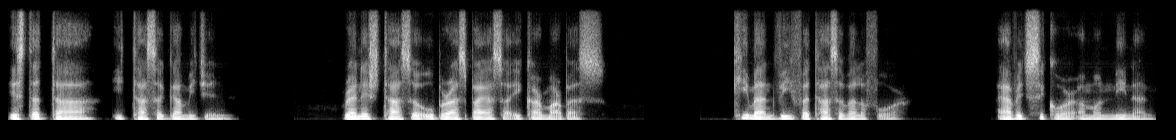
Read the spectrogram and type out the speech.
Istata Itasa Gamigin, Renish Tasa Uberas Bayasa Ikar Marbas, Kiman Vifa Tasa Velafor, Average Sikor Amon Ninan,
